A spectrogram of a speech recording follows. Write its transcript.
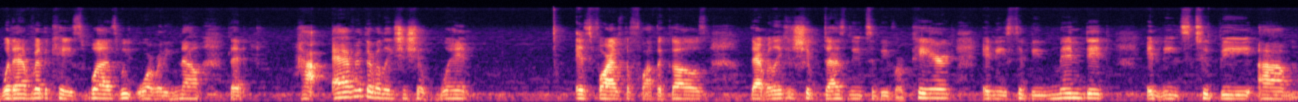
Whatever the case was, we already know that however the relationship went, as far as the father goes, that relationship does need to be repaired. It needs to be mended. It needs to be um,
